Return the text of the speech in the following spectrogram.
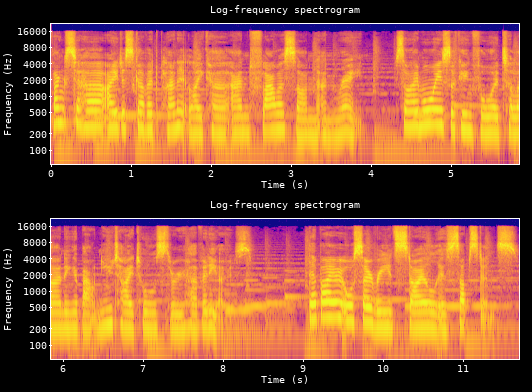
Thanks to her, I discovered Planet Laika and Flower, Sun and Rain, so I'm always looking forward to learning about new titles through her videos. Their bio also reads Style is Substance,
